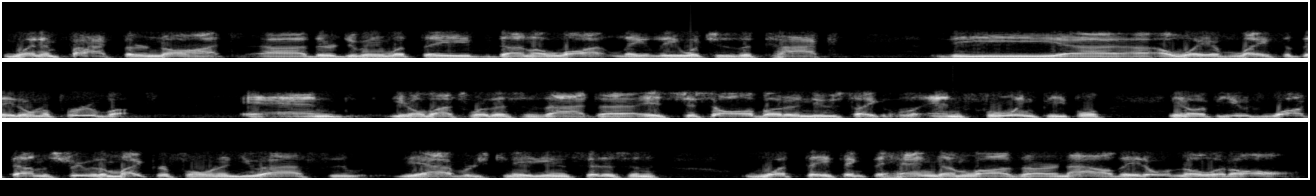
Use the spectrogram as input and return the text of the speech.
when in fact they're not. Uh, they're doing what they've done a lot lately, which is attack the uh, a way of life that they don't approve of. And you know that's where this is at. Uh, it's just all about a news cycle and fooling people. You know, if you walk down the street with a microphone and you ask the average Canadian citizen what they think the handgun laws are now, they don't know at all.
